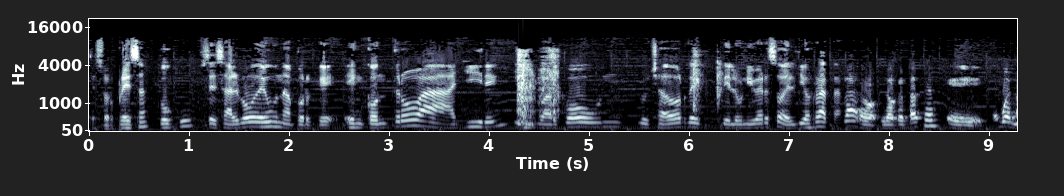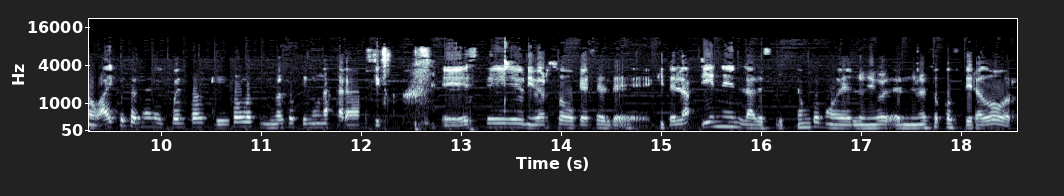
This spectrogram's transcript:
de sorpresa. Goku se salvó de una porque encontró a Jiren y marcó un luchador de- del universo del dios rata. Claro, lo que pasa es que, bueno, hay que tener en cuenta que todos los universos tienen unas características. Eh, Este universo, que es el de Kitela, tiene la descripción como el, univer- el universo conspirador.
